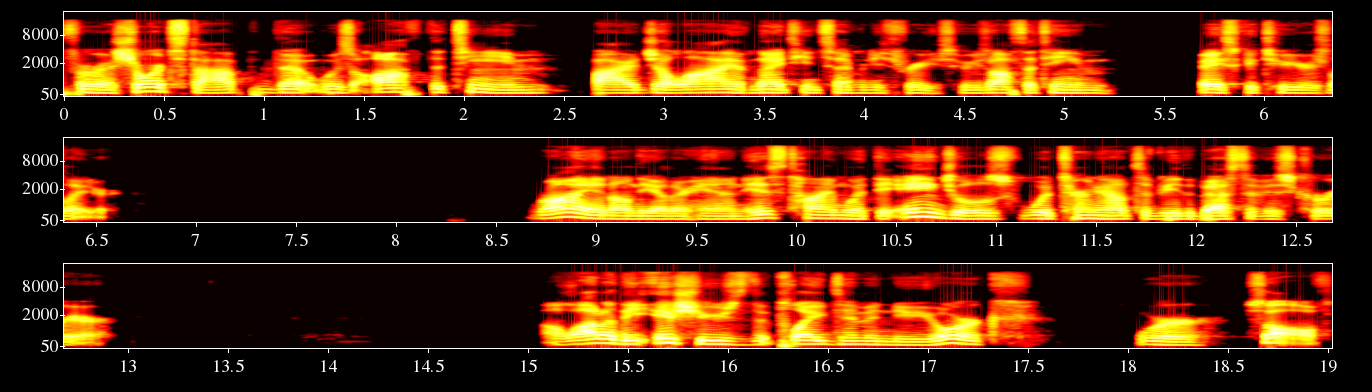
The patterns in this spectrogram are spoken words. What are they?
for a shortstop that was off the team by July of 1973. So he's off the team basically two years later. Ryan, on the other hand, his time with the Angels would turn out to be the best of his career. A lot of the issues that plagued him in New York were solved.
